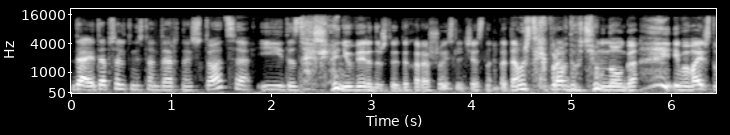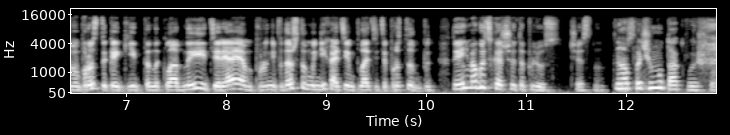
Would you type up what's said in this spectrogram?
Да, это абсолютно нестандартная ситуация. И ты знаешь, я не уверена, что это хорошо, если честно, потому что их, правда, очень много. И бывает, что мы просто какие-то накладные теряем, не потому что мы не хотим платить, а просто... Но я не могу сказать, что это плюс, честно. Ну а почему так вышло?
